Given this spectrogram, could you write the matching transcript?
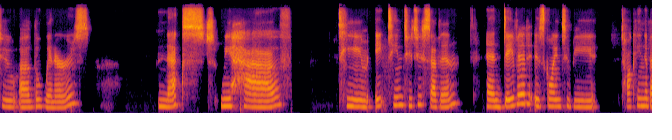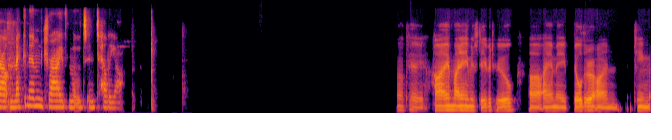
to uh, the winners. Next, we have team 18227 and David is going to be talking about Mecanum drive modes in teleop. Okay, hi, my name is David Hu. Uh, I am a builder on team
